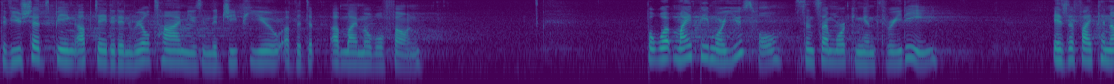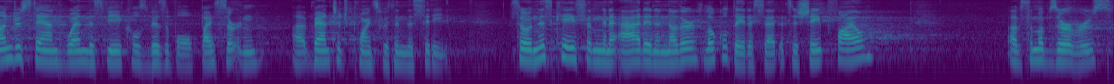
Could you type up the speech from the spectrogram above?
The viewshed's being updated in real time using the GPU of, the, of my mobile phone. But what might be more useful, since I'm working in 3D, is if I can understand when this vehicle is visible by certain uh, vantage points within the city. So in this case, I'm going to add in another local data set. It's a shape file of some observers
